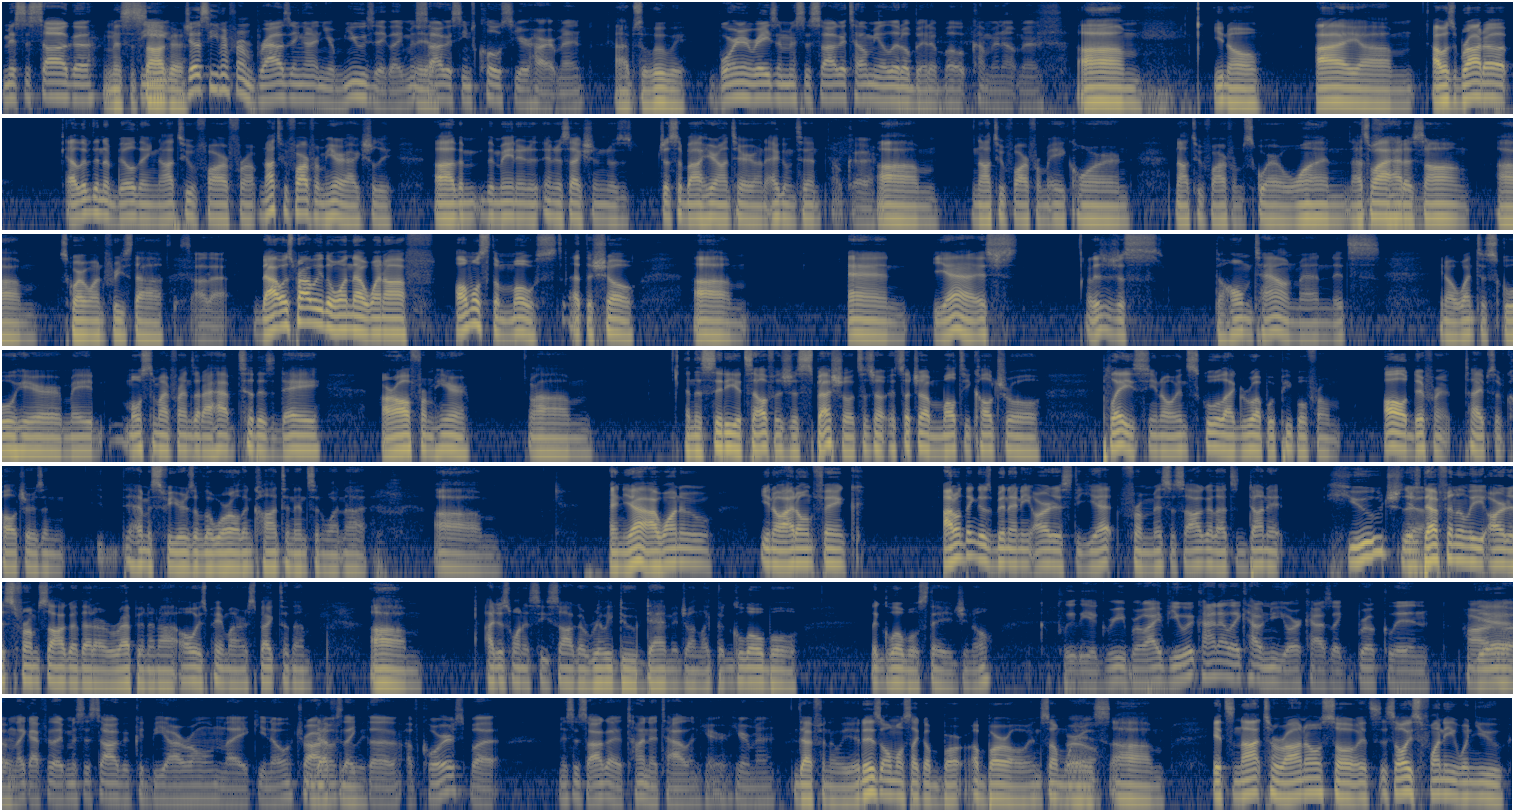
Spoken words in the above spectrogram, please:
Mississauga. Mississauga. See, just even from browsing on your music, like Mississauga seems close to your heart, man. Absolutely. Born and raised in Mississauga. Tell me a little bit about coming up, man. Um, you know, I um I was brought up. I lived in a building not too far from not too far from here actually. Uh, the the main inter- intersection was just about here, Ontario and Eglinton. Okay. Um, not too far from Acorn, not too far from Square One. That's why I had a song, um, Square One Freestyle. Saw that. That was probably the one that went off almost the most at the show. Um, and yeah, it's this is just the hometown, man. It's you know, went to school here, made most of my friends that I have to this day are all from here. Um, and the city itself is just special. It's such a it's such a multicultural place. You know, in school I grew up with people from all different types of cultures and hemispheres of the world and continents and whatnot. Um, and yeah, I want to, you know, I don't think, I don't think there's been any artist yet from Mississauga that's done it huge. There's Yeah. definitely artists from Saga that are repping, and I always pay my respect to them. Um, I just want to see Saga really do damage on like the global, the global stage. You know? Completely agree, bro. I view it kind of like how New York has like Brooklyn, Harlem. Yeah. Like I feel like Mississauga could be our own, like you know, Toronto's like the of course, but Mississauga a ton of talent here, here, man. Definitely, it is almost like a bur- a borough in some Borough. ways. Um, it's not Toronto, so it's it's always funny when you,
